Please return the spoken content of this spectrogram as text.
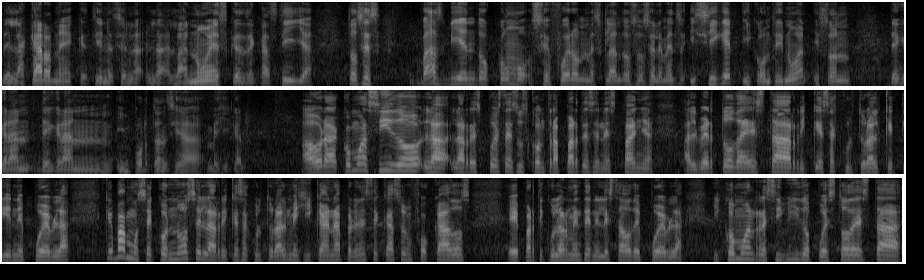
la carne que tienes en la, nuez que es de Castilla. Entonces vas viendo cómo se fueron mezclando esos elementos y siguen y continúan y son de gran, de gran importancia mexicana. Ahora, ¿cómo ha sido la, respuesta de sus contrapartes en España al ver toda esta riqueza cultural que tiene Puebla? Que vamos, se conoce la riqueza cultural mexicana, pero en este caso enfocados eh, particularmente en el estado de Puebla. ¿Y cómo han recibido pues toda esta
